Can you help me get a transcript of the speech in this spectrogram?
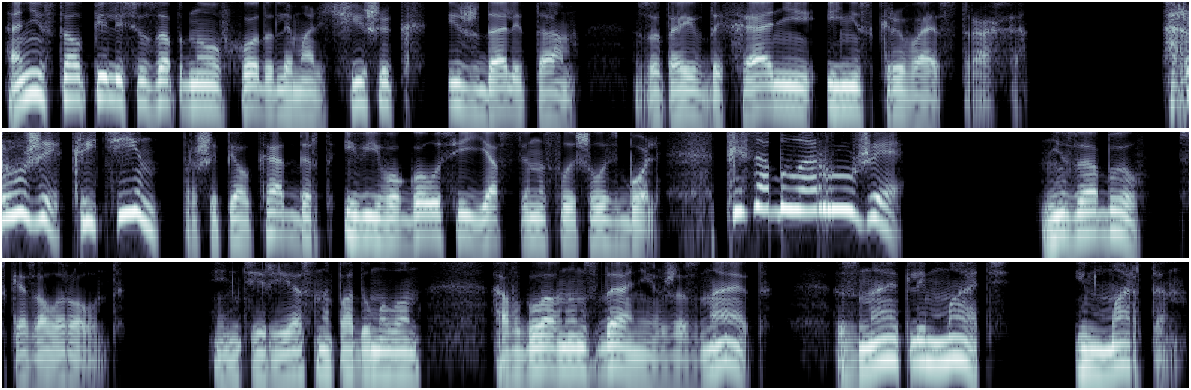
Они столпились у западного входа для мальчишек и ждали там — затаив дыхание и не скрывая страха. «Оружие, кретин!» — прошипел Кадберт, и в его голосе явственно слышалась боль. «Ты забыл оружие!» «Не забыл», — сказал Роланд. «Интересно», — подумал он, — «а в главном здании уже знают? Знает ли мать и Мартин?»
